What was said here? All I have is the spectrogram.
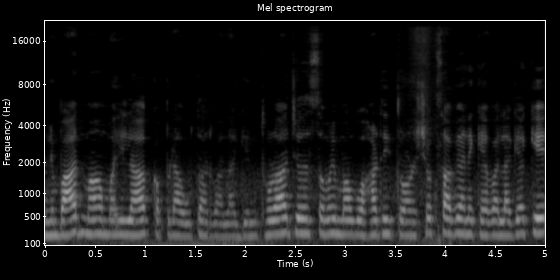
અને બાદમાં મહિલા કપડાં ઉતારવા લાગી અને થોડા જ સમયમાં બહારથી ત્રણ શખ્સ આવ્યા અને કહેવા લાગ્યા કે,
